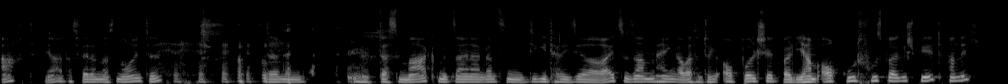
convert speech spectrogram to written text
Acht, ja, das wäre dann das neunte. ähm, das mag mit seiner ganzen Digitalisiererei zusammenhängen, aber es ist natürlich auch Bullshit, weil die haben auch gut Fußball gespielt, fand ich.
